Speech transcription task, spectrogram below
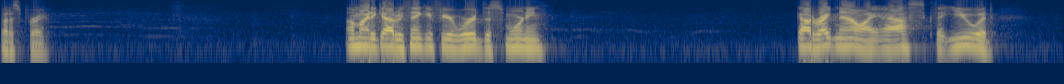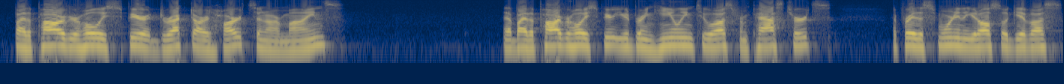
Let us pray. Almighty God, we thank you for your word this morning. God, right now I ask that you would, by the power of your Holy Spirit, direct our hearts and our minds that by the power of your Holy Spirit, you'd bring healing to us from past hurts. I pray this morning that you'd also give us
